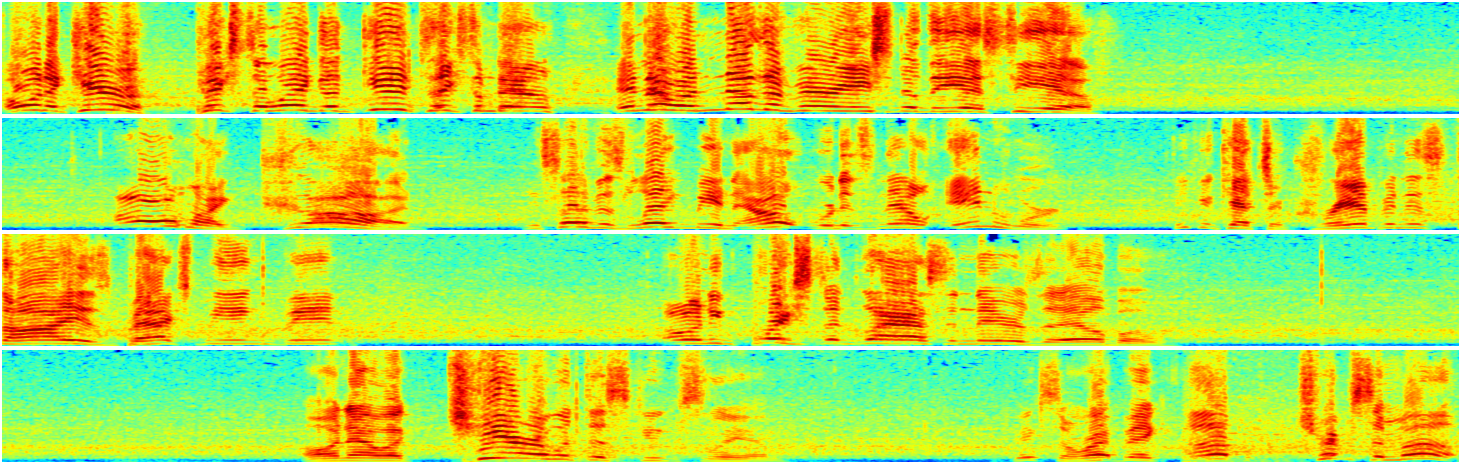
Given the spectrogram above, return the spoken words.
Oh, and Akira picks the leg again, takes him down, and now another variation of the STF. Oh my god! Instead of his leg being outward, it's now inward. He could catch a cramp in his thigh, his back's being bent. Oh, and he breaks the glass, and there's the elbow. Oh, now Akira with the scoop slam. Picks him right back up, trips him up.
